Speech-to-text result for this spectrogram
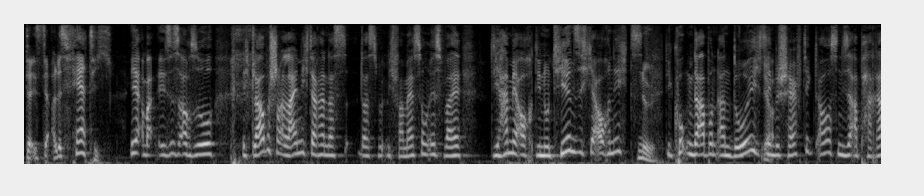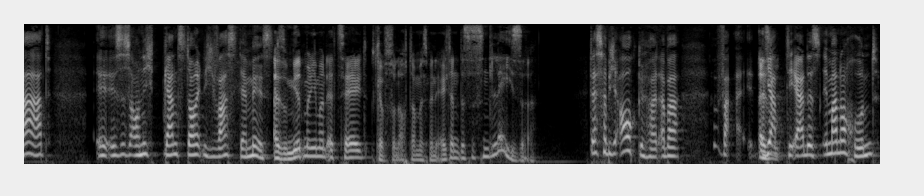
da ist ja alles fertig. Ja, aber es ist auch so, ich glaube schon allein nicht daran, dass das wirklich Vermessung ist, weil die haben ja auch, die notieren sich ja auch nichts. Nö. Die gucken da ab und an durch, sehen Ja. beschäftigt aus und dieser Apparat äh, ist es auch nicht ganz deutlich, was der misst. Also mir hat mal jemand erzählt, ich glaube, es waren auch damals meine Eltern, das ist ein Laser. Das habe ich auch gehört, aber Also- ja, die Erde ist immer noch rund.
